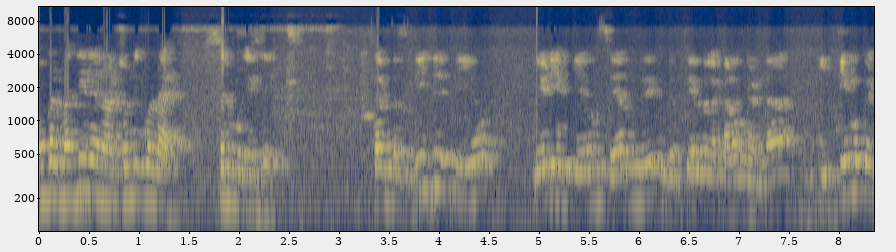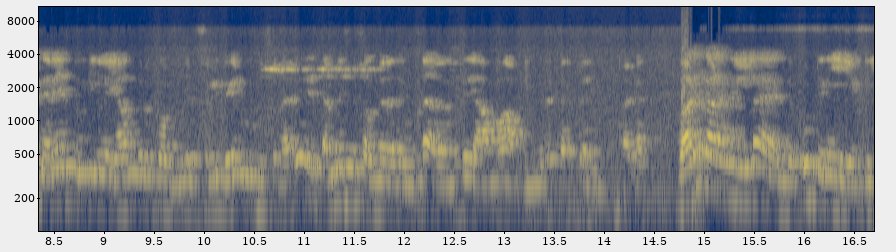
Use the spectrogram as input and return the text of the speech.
உங்கள் மத்தியிலே நான் சொல்லிக்கொள்ள விரும்புகின்றேன். சார் இந்த பிஜேபியும் ஏடிஎம்கேவும் சேர்ந்து இந்த தேர்தலை களம் கண்டா திமுக நிறைய தொகுதிகளை இழந்திருக்கும் அப்படின்னு சொல்லி வேலுமணி சொன்னாரு. தமிழிசை சவுந்தரராஜன் கூட அதை வந்து ஆமா அப்படிங்கிற கருத்தை அறிவிச்சிருக்காங்க. வருங்காலங்களில் இந்த கூட்டணி எப்படி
